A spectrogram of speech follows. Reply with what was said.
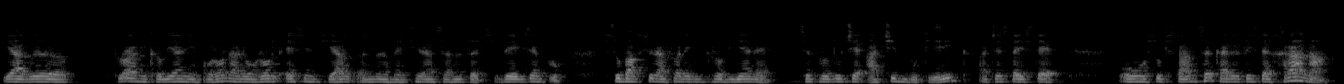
iar uh, flora microbiană din colon are un rol esențial în menținerea sănătății. De exemplu, sub acțiunea florei microbiene se produce acid butiric, acesta este o substanță care reprezintă hrana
